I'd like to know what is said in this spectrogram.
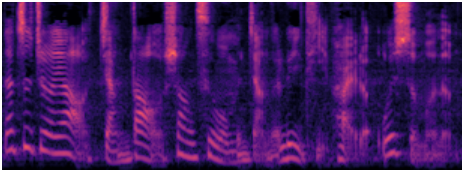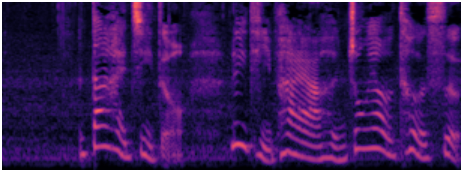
那这就要讲到上次我们讲的立体派了。为什么呢？大家还记得哦，立体派啊，很重要的特色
